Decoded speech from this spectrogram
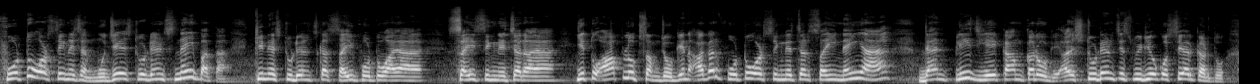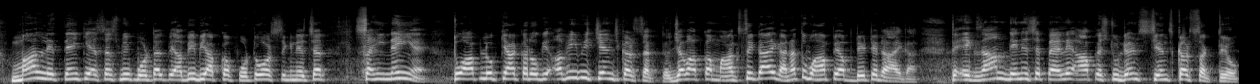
फ़ोटो और सिग्नेचर मुझे स्टूडेंट्स नहीं पता किन स्टूडेंट्स का सही फ़ोटो आया है सही सिग्नेचर आया है। ये तो आप लोग समझोगे ना, अगर फ़ोटो और सिग्नेचर सही नहीं आया देन प्लीज़ ये काम करोगे। और स्टूडेंट्स इस वीडियो को शेयर कर दो। मान लेते हैं कि एसएसबी पोर्टल पे अभी भी आपका फ़ोटो और सिग्नेचर सही नहीं है। तो आप लोग क्या करोगे? अभी भी चेंज कर सकते हो। जब आपका मार्कशीट आएगा ना तो वहाँ पे अपडेटेड आएगा। तो एग्ज़ाम देने से पहले आप स्टूडेंट्स चेंज कर सकते हो।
